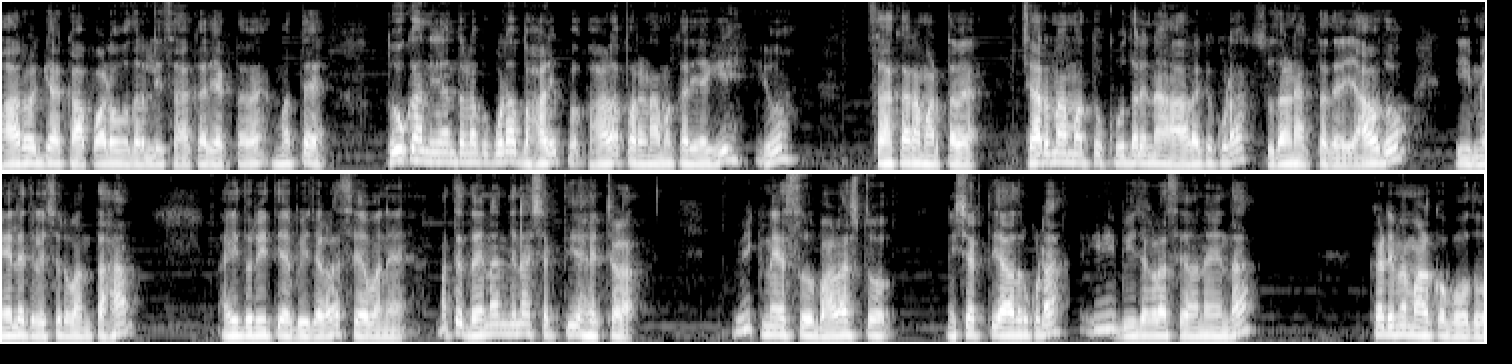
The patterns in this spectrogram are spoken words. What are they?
ಆರೋಗ್ಯ ಕಾಪಾಡುವುದರಲ್ಲಿ ಸಹಕಾರಿಯಾಗ್ತವೆ, ಮತ್ತು ತೂಕ ನಿಯಂತ್ರಣಕ್ಕೂ ಕೂಡ ಬಹಳ ಬಹಳ ಪರಿಣಾಮಕಾರಿಯಾಗಿ ಇವು ಸಹಕಾರ ಮಾಡ್ತವೆ. ಚರ್ಮ ಮತ್ತು ಕೂದಲಿನ ಆರೋಗ್ಯ ಕೂಡ ಸುಧಾರಣೆ ಆಗ್ತದೆ. ಯಾವುದು? ಈ ಮೇಲೆ ತಿಳಿಸಿರುವಂತಹ ಐದು ರೀತಿಯ ಬೀಜಗಳ ಸೇವನೆ, ಮತ್ತು ದೈನಂದಿನ ಶಕ್ತಿಯ ಹೆಚ್ಚಳ. ವೀಕ್ನೆಸ್ಸು ಬಹಳಷ್ಟು ನಿಶಕ್ತಿ ಆದರೂ ಕೂಡ ಈ ಬೀಜಗಳ ಸೇವನೆಯಿಂದ ಕಡಿಮೆ ಮಾಡ್ಕೋಬೋದು.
